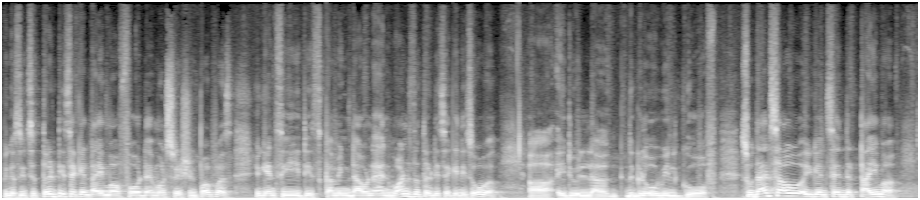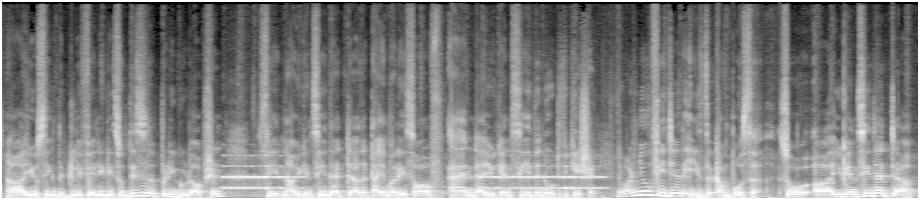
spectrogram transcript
because it's a 30 second timer for demonstration purpose. You can see it is coming down and once the 30 second is over uh, it will uh, the glow will go off. So that's how you can set the timer uh, using the glyph led so this is a pretty good option see now you can see that uh, the timer is off and uh, you can see the notification. Now one new feature is the composer. So uh, you can see that uh,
